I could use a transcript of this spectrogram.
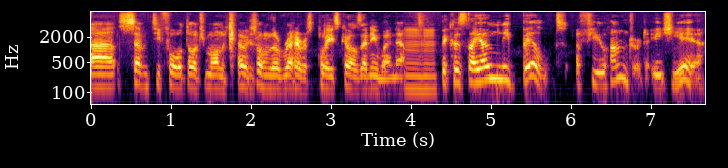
Uh, 74 Dodge Monaco is one of the rarest police cars anywhere now hmm because they only built a few hundred each year.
